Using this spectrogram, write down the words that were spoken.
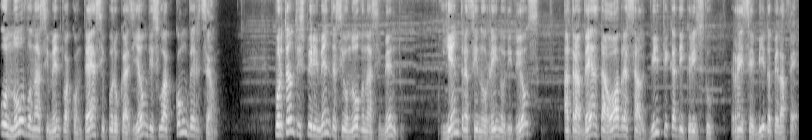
o novo nascimento acontece por ocasião de sua conversão. Portanto, experimenta-se o novo nascimento e entra-se no reino de Deus através da obra salvífica de Cristo recebida pela fé.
